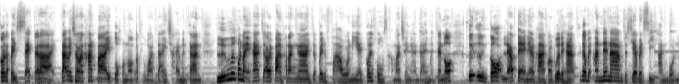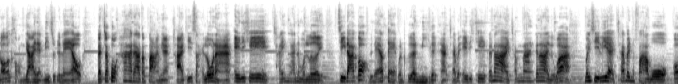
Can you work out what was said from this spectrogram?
ก็จะเป็นแซกก็ได้ ได้เป็นชมาธาตุไปตัวของน้องก็ถือว่าได้ใช้เหมือนกัน หรือเมื่อคนไหนฮะจะเอาไปปั่นพลังงานจะเป็นฟาวเนียก็คงสามารถใช้งานได้เหมือนกันเนาะอื่นๆ ก็แล้วแต่แนวทางของเพื่อนเลยฮะถ้าเกิดเป็นอันแนะนำจะเชียร์เป็น 4 อันบนเนาะก็ของยายเนี่ยดีสุดอยู่แล้ว และเจะพวก 5 ดาวต่างๆ เนี่ยขายที่สายโลหนา ADK ใช้งานได้หมดเลยสีดาวก็แล้วแต่เพื่อนๆมีเลยฮะใช้เป็น ADK ก็ได้ชำนาญก็ได้หรือว่าไม่ซีเรียสใช้เป็นฟาโวก็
